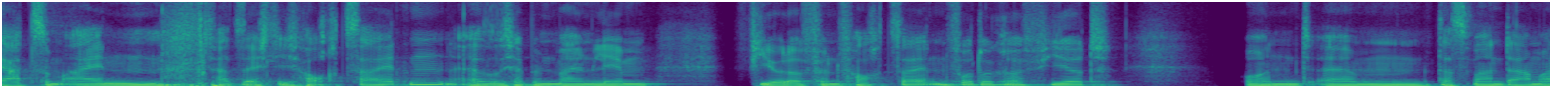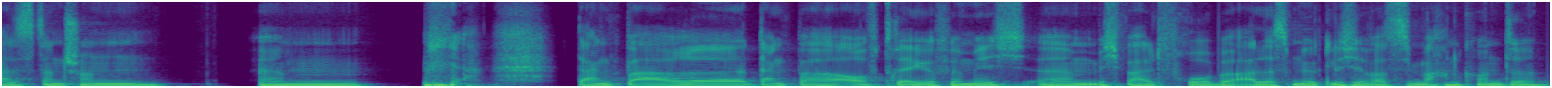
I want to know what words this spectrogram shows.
ja, zum einen tatsächlich Hochzeiten. Also ich habe in meinem Leben vier oder fünf Hochzeiten fotografiert. Und ähm, das waren damals dann schon ähm, ja, dankbare, dankbare Aufträge für mich. Ähm, ich war halt froh über alles Mögliche, was ich machen konnte.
